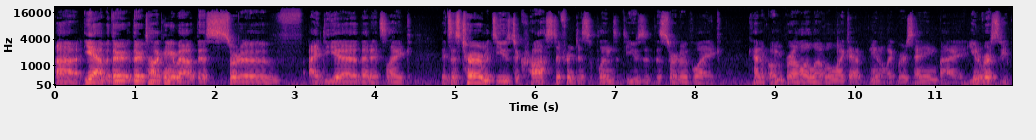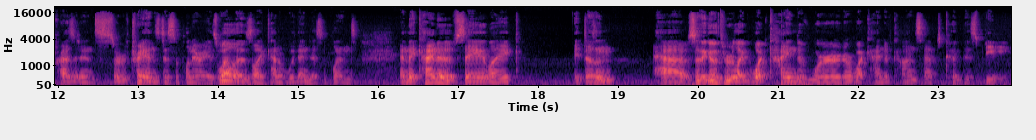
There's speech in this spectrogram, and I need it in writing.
uh, yeah, but they're they're talking about this sort of idea that it's like it's this term. It's used across different disciplines. It's used at this sort of like kind of umbrella level, like a you know, like we are saying, by university presidents, sort of transdisciplinary, as well as like kind of within disciplines, and they kind of say like it doesn't have. So they go through like what kind of word or what kind of concept could this be?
